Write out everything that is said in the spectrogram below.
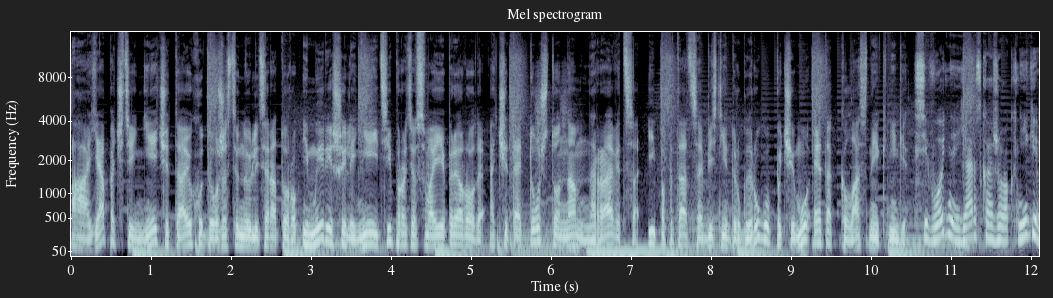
А я почти не читаю художественную литературу. И мы решили не идти против своей природы, а читать то, что нам нравится, и попытаться объяснить друг другу, почему это классные книги. Сегодня я расскажу о книге,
